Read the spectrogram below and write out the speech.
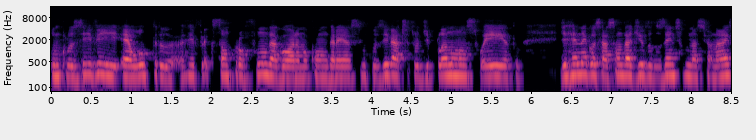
inclusive é outra reflexão profunda agora no Congresso, inclusive a título de plano Mansueto, de renegociação da dívida dos entes subnacionais,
